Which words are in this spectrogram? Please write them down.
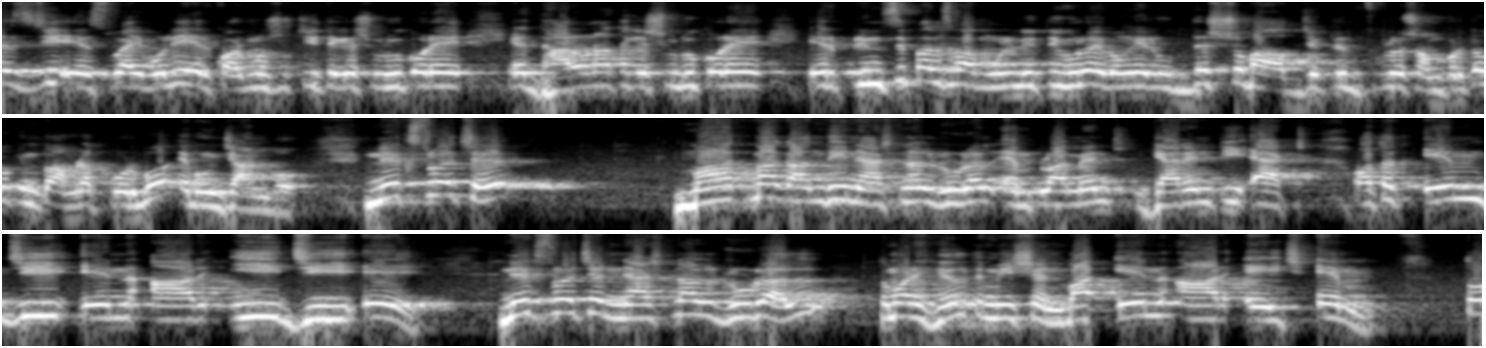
এস জি এস ওয়াই বলি। এর কর্মসূচি থেকে শুরু করে, এর ধারণা থেকে শুরু করে, এর প্রিন্সিপালস বা মূলনীতিগুলো এবং এর উদ্দেশ্য বা অবজেক্টিভসগুলো সম্পর্কেও কিন্তু আমরা পড়ব এবং জানব। নেক্সট রয়েছে Mahatma Gandhi national rural employment guarantee act অর্থাৎ M G N R E G A next রয়েছে ন্যাশনাল রুরাল তোমার হেলথ মিশন বা এন আর এইচ এম তো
